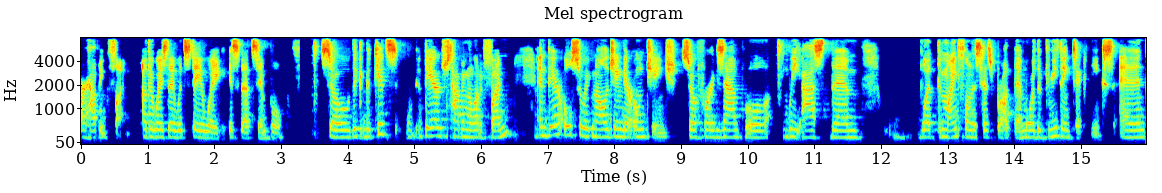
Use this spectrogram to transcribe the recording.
are having fun. Otherwise, they would stay away. It's that simple. So the, the kids, they're just having a lot of fun and they're also acknowledging their own change. So, for example, we asked them what the mindfulness has brought them or the breathing techniques. And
